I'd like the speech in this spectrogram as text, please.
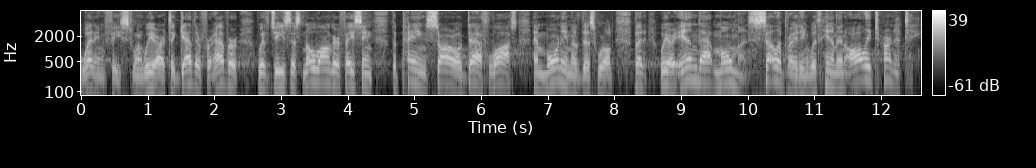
wedding feast when we are together forever with Jesus, no longer facing the pain, sorrow, death, loss, and mourning of this world, but we are in that moment celebrating with Him in all eternity.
